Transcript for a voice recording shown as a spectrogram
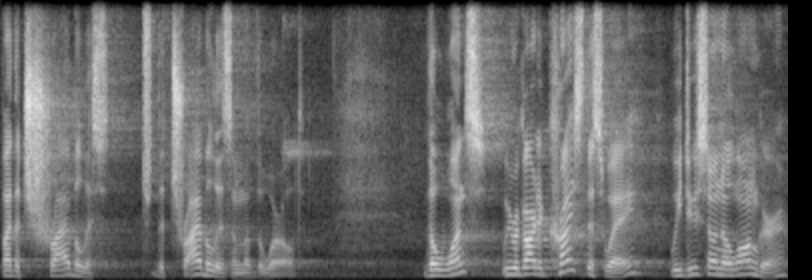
by the tribalist, the tribalism of the world. Though once we regarded Christ this way, we do so no longer.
